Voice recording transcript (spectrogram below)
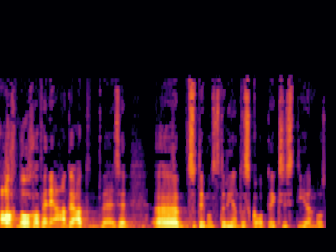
auch noch auf eine andere Art und Weise äh, zu demonstrieren, dass Gott existieren muss.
